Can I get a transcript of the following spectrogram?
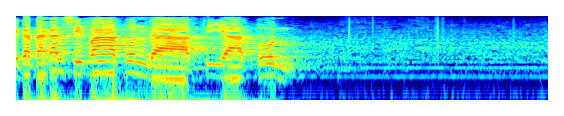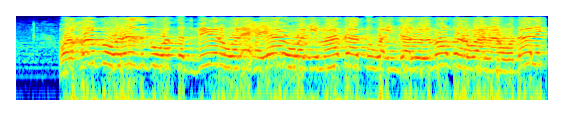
dikatakan sifatun datiyatun. Wal khalqu wa rizqu wa tadbir wal ihya wal imatatu wa inzalul matar wa nahu dzalik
